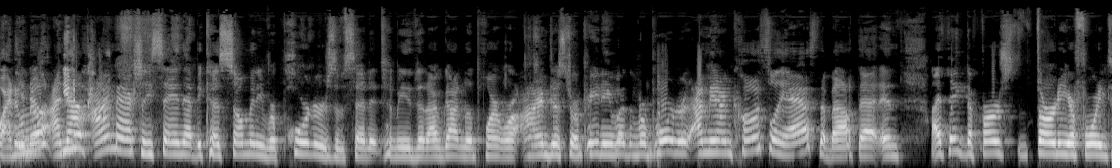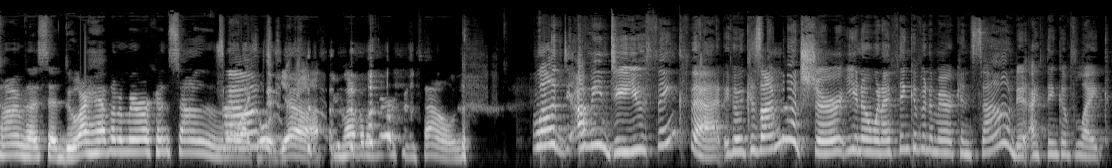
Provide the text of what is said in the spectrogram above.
I don't you know. know. I know. I'm actually saying that because so many reporters have said it to me that I've gotten to the point where I'm just repeating what the reporter. I mean, I'm constantly asked about that, and I think the first thirty or forty times I said, "Do I have an American sound?" And sound? they're like, "Oh yeah, you have an American sound." Well, I mean, do you think that? Because I'm not sure. You know, when I think of an American sound, I think of like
